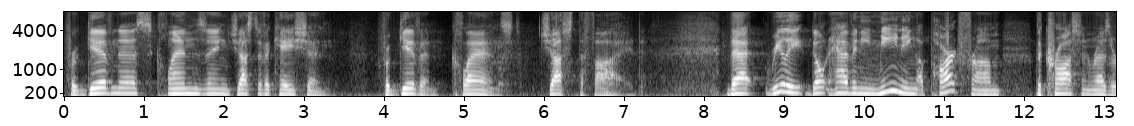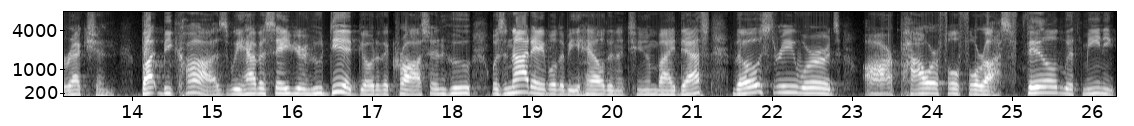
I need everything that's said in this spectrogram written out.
forgiveness, cleansing, justification. Forgiven, cleansed, justified. That really don't have any meaning apart from the cross and resurrection but because we have a Savior who did go to the cross and who was not able to be held in a tomb by death, those three words are powerful for us, filled with meaning.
